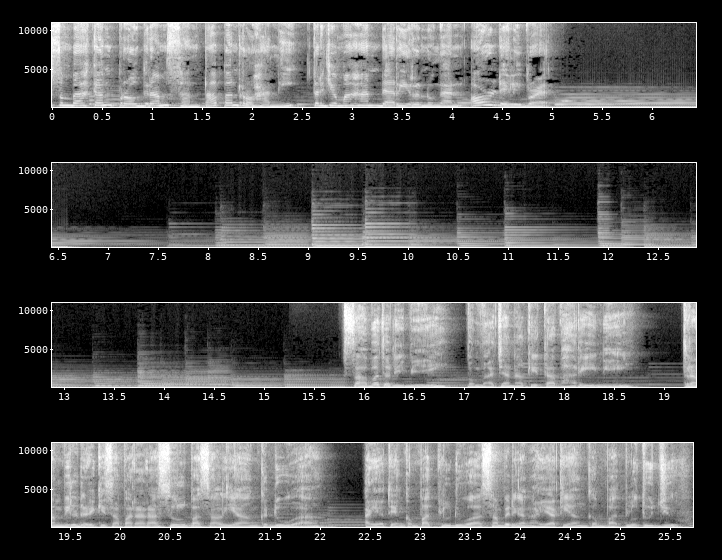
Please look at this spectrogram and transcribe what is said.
persembahkan program Santapan Rohani, terjemahan dari Renungan Our Daily Bread. Sahabat ODB, pembacaan Alkitab hari ini terambil dari kisah para rasul pasal yang kedua, ayat yang ke-42 sampai dengan ayat yang ke-47.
